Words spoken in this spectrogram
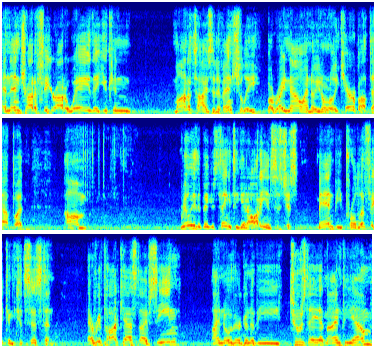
and then try to figure out a way that you can monetize it eventually. But right now, I know you don't really care about that. But um, really, the biggest thing to get audience is just man, be prolific and consistent. Every podcast I've seen, I know they're going to be Tuesday at 9 p.m.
